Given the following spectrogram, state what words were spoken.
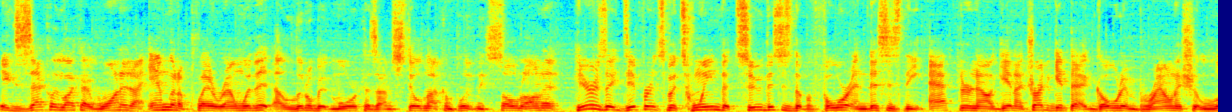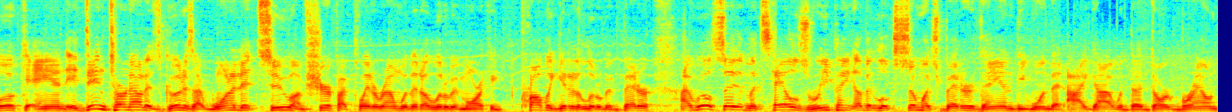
exactly like I wanted. I am going to play around with it a little bit more because I'm still not completely sold on it. Here is a difference between the two. This is the before and this is the after. Now again, I tried to get that golden brownish look and it didn't turn out as good as I wanted it to. I'm sure if I played around with it a little bit more, I could probably get it a little bit better. I will say that Mattel's repaint of it looks so much better than the one that I got with the dark brown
